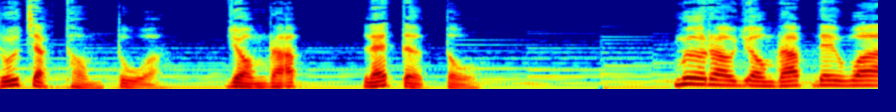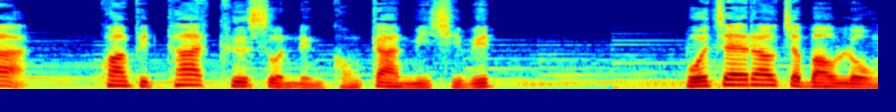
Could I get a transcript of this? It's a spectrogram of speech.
รู้จักถ่อมตัว ยอมรับ และเติบโต เมื่อเรายอมรับได้ว่า ความผิดพลาดคือส่วนหนึ่งของการมีชีวิต หัวใจเราจะเบาลง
